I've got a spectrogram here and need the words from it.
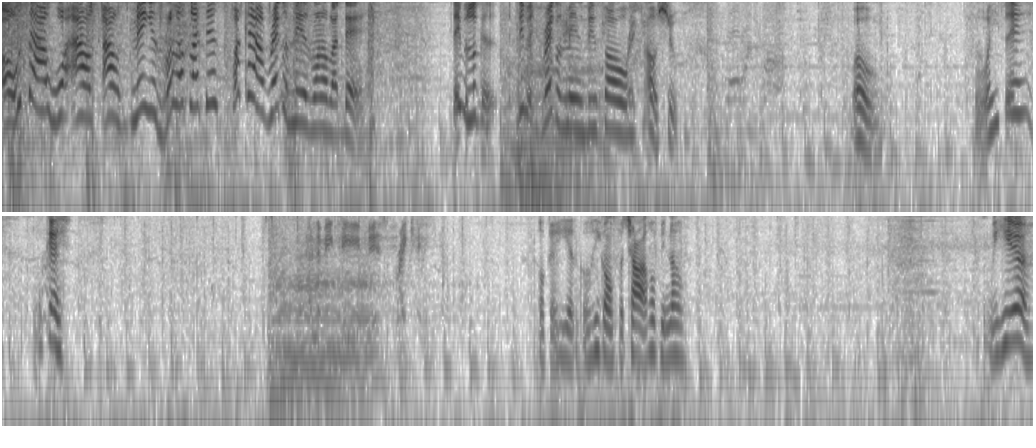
Oh, said our, our, our minions run up like this? Why can't our regular minions run up like that? They be looking, they be regular minions be so, oh shoot. Whoa. What he said? Okay. Okay, he has to go. He going for Charles. Hope you know. We here.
